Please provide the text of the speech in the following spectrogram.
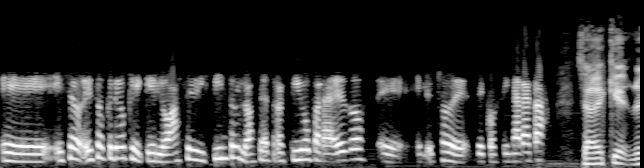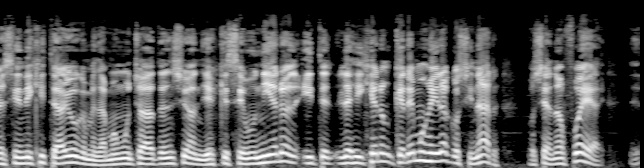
eh, eso, eso creo que, que lo hace distinto y lo hace atractivo para ellos eh, el hecho de, de cocinar acá. Sabes que recién dijiste algo que me llamó mucho la atención y es que se unieron y te- les dijeron queremos ir a cocinar. O sea, no fue eh,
